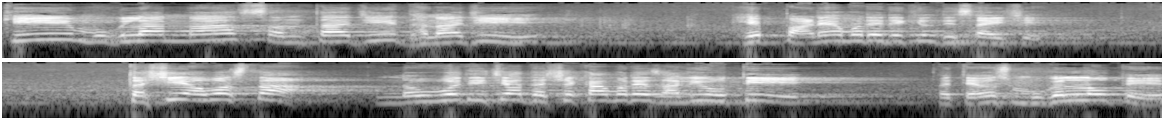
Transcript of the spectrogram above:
की मुघलांना संताजी धनाजी हे पाण्यामध्ये देखील दिसायचे. तशी अवस्था नव्वदीच्या दशकामध्ये झाली होती तर त्यावेळेस मुघल नव्हते.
